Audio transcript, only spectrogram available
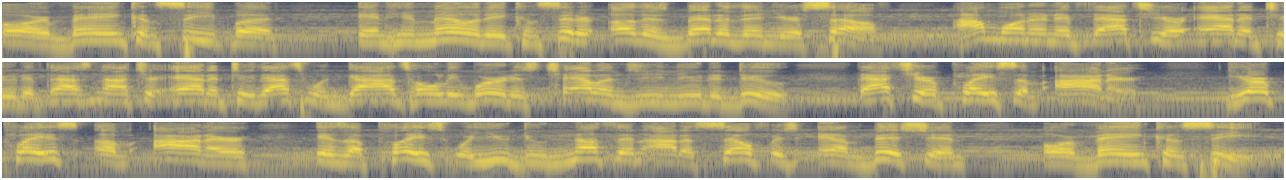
or vain conceit, but in humility, consider others better than yourself. I'm wondering if that's your attitude. If that's not your attitude, that's what God's holy word is challenging you to do. That's your place of honor. Your place of honor is a place where you do nothing out of selfish ambition or vain conceit.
